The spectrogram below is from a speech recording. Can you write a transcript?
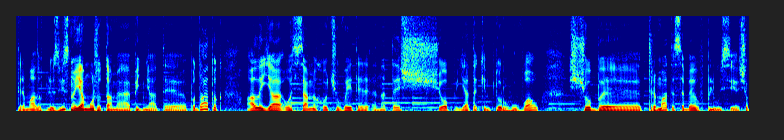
тримали в плюс. Звісно, я можу там е, підняти податок, але я ось саме хочу вийти на те, щоб я таким торгував, щоб е, тримати себе в плюсі, щоб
